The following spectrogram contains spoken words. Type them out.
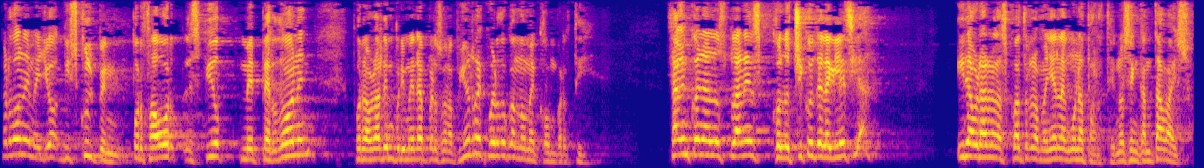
Perdónenme yo, disculpen, por favor, les pido, me perdonen por hablar en primera persona. Pero yo recuerdo cuando me convertí. ¿Saben cuáles eran los planes con los chicos de la iglesia? Ir a orar a las 4 de la mañana en alguna parte. Nos encantaba eso.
